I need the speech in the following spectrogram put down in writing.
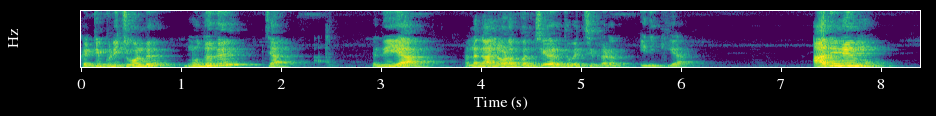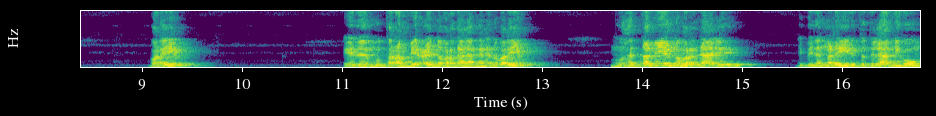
കെട്ടിപ്പിടിച്ചുകൊണ്ട് മുതുക് ച എന്ത് ചെയ്യുക കണ്ടങ്കാലിനോടൊപ്പം ചേർത്ത് വെച്ച് കിട ഇരിക്കുക അതിന് പറയും ഏത് മുത്തറബ്യ എന്ന് പറഞ്ഞാൽ അങ്ങനെ എന്ന് പറയും. മുഹത്തബി എന്ന് പറഞ്ഞാൽ നിബിതങ്ങളുടെ ഇരുത്തത്തിൽ അധികവും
